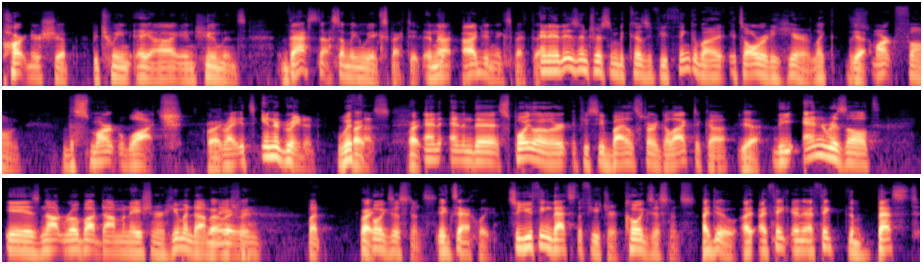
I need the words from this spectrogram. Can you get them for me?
partnership between AI and humans. That's not something we expected, and I, I didn't expect that. And it is interesting because if you think about it, it's already here. Like the Yeah. smartphone, the smart watch, Right. Right? It's integrated with Right, us. right. And and in the spoiler alert, if you see Battlestar Galactica, Yeah. the end result is not robot domination or human domination, right. but coexistence. exactly. So you think that's the future, coexistence? I do. I, I think, and I think the best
